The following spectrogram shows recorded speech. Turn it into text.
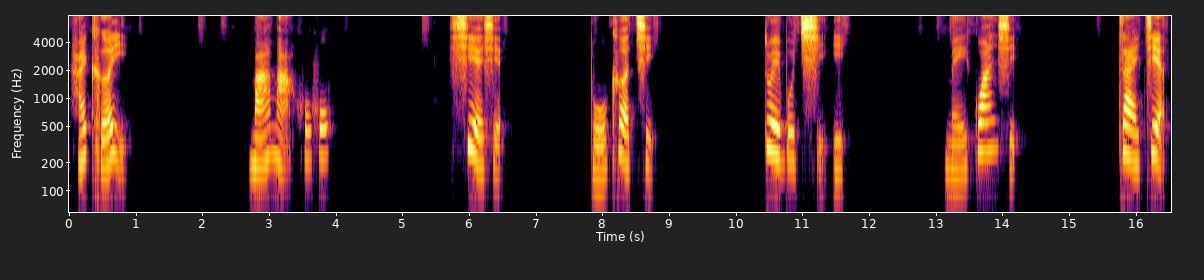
还可以， 马马虎虎。谢谢，不客气。对不起，没关系。再见，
